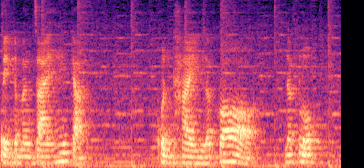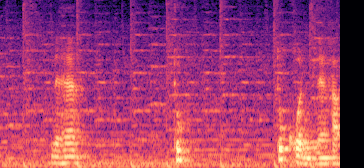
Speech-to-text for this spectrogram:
เป็นกำลังใจให้กับคนไทยแล้วก็นักรบนะฮะทุกทุกคนนะครับ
